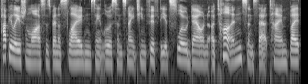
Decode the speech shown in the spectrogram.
population loss has been a slide in St. Louis since 1950. It's slowed down a ton since that time, but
